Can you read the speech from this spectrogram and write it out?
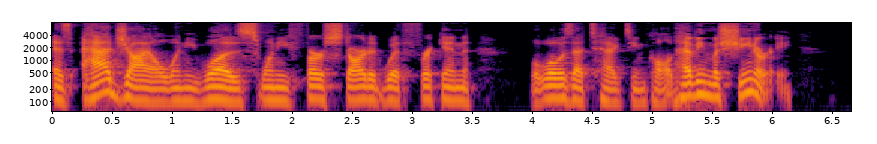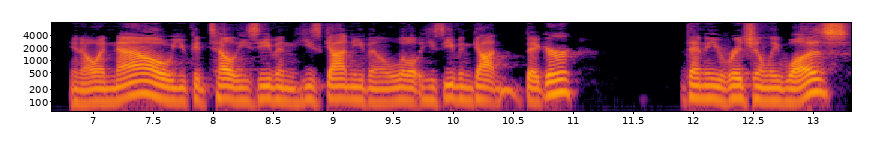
as agile when he was when he first started with freaking what was that tag team called? Heavy Machinery. You know, and now you can tell he's even he's gotten even a little he's even gotten bigger than he originally was.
